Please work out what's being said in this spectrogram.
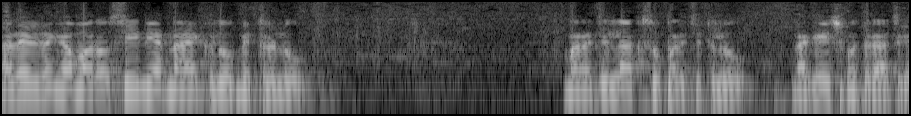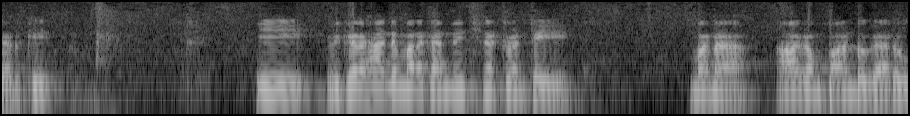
అదేవిధంగా మరో సీనియర్ నాయకులు మిత్రులు మన జిల్లాకు సుపరిచితులు నగేష్ ముదిరాజ్ గారికి ఈ విగ్రహాన్ని మనకు అందించినటువంటి మన ఆగం పాండు గారు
